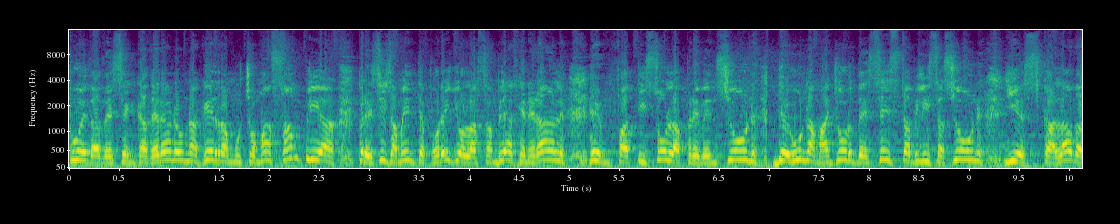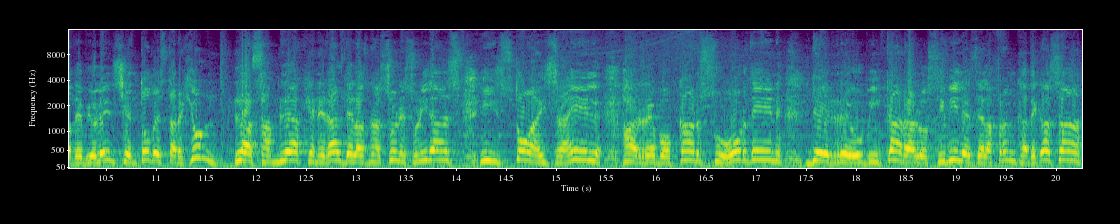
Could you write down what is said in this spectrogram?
pueda desencadenar encadenar una guerra mucho más amplia. Precisamente por ello la Asamblea General enfatizó la prevención de una mayor desestabilización y escalada de violencia en toda esta región. La Asamblea General de las Naciones Unidas instó a Israel a revocar su orden de reubicar a los civiles de la franja de Gaza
